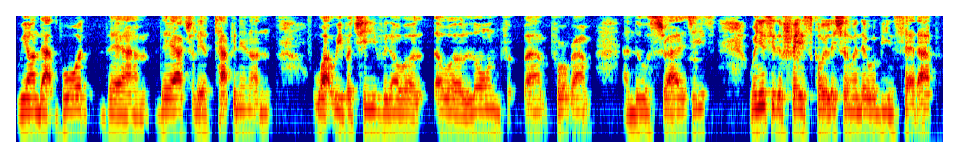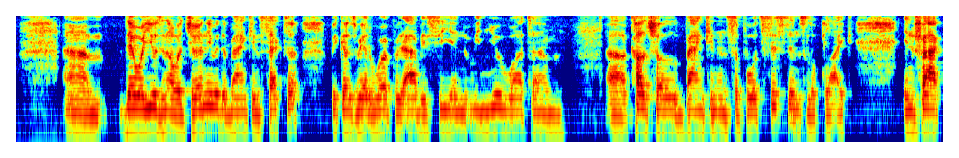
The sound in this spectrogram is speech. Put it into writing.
we on that board, they um, they actually are tapping in on what we've achieved with our our loan um, program and those strategies. When you see the FACE coalition when they were being set up, um, they were using our journey with the banking sector because we had worked with RBC and we knew what um, uh, cultural banking and support systems look like. In fact,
